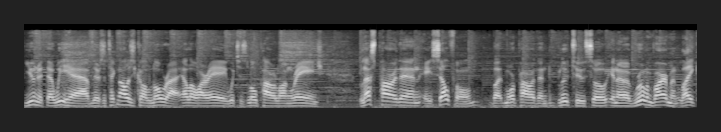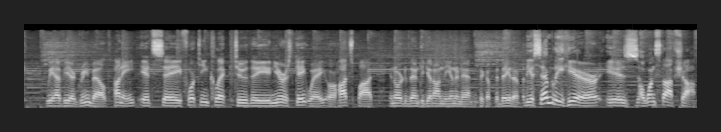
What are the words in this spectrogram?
unit that we have, there's a technology called LoRa, L-O-R-A, which is low power, long range. Less power than a cell phone, but more power than Bluetooth. So in a rural environment like we have here Greenbelt Honey, it's a 14 click to the nearest gateway or hotspot in order then to get on the internet and pick up the data. The assembly here is a one-stop shop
